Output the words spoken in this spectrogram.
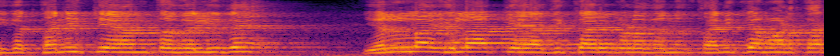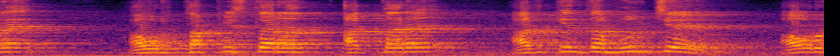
ಈಗ ತನಿಖೆ ಹಂತದಲ್ಲಿದೆ. ಎಲ್ಲ ಇಲಾಖೆಯ ಅಧಿಕಾರಿಗಳು ಅದನ್ನು ತನಿಖೆ ಮಾಡ್ತಾರೆ. ಅವರು ತಪ್ಪಿಸ್ತಾರ, ಆಗ್ತಾರೆ. ಅದಕ್ಕಿಂತ ಮುಂಚೆ ಅವರು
